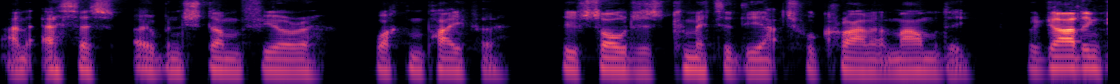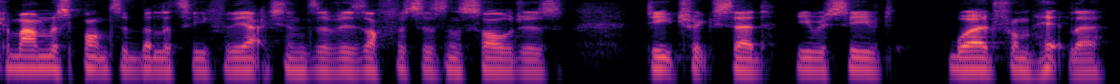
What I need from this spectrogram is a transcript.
and SS Obersturmbannführer Joachim Peiper, whose soldiers committed the actual crime at Malmedy. Regarding command responsibility for the actions of his officers and soldiers, Dietrich said he received word from Hitler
